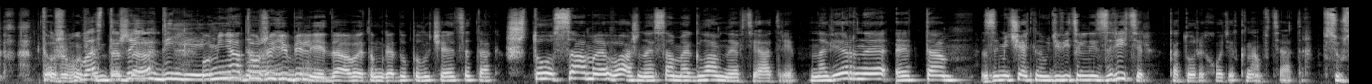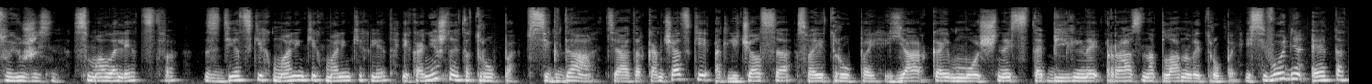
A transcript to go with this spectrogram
Тоже, У вас тоже юбилей. У меня тоже юбилей, да, в этом году получается так. Что самое важное, самое главное в театре? Наверное, это замечательный, удивительный зритель, который ходит к нам в театр всю свою жизнь, с малолетства, с детских маленьких-маленьких лет. И, конечно, это труппа. Всегда театр Камчатский отличался своей труппой. Яркой, мощной, стабильной, разноплановой труппой. И сегодня это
